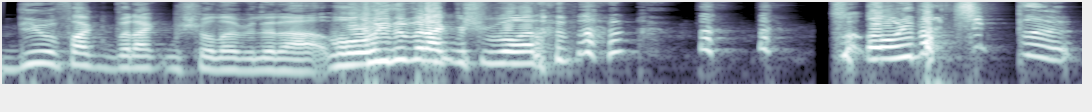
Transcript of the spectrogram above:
Bir ufak bırakmış olabilir ha. O oyunu bırakmış bu arada. Oyundan çıktı.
